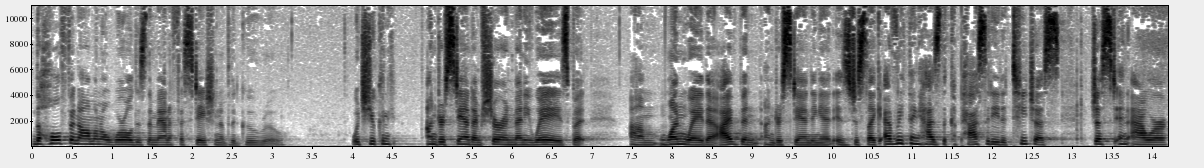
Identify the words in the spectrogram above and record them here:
the whole phenomenal world is the manifestation of the guru, which you can understand, I'm sure, in many ways, but um, one way that I've been understanding it is just like everything has the capacity to teach us just in our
